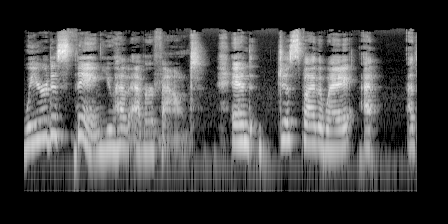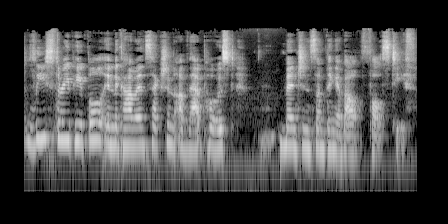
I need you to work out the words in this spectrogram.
weirdest thing you have ever found? And just by the way, at, at least three people in the comments section of that post mentioned something about false teeth.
